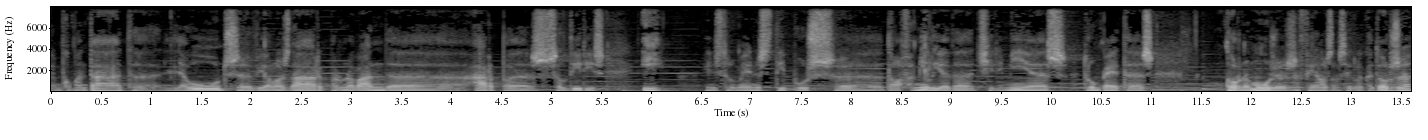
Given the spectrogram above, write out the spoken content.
hem comentat, eh, llauts, eh, violes d'arc, per una banda, arpes, saltiris i instruments tipus eh, de la família de xirimies, trompetes, cornamuses a finals del segle XIV,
